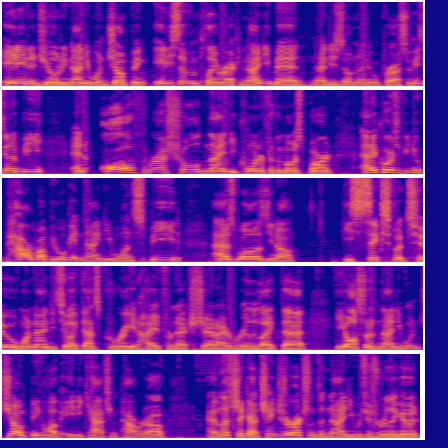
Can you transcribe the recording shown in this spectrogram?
88 agility, 91 jumping, 87 play rec, 90 man, 90 zone, 91 press. So he's going to be an all threshold 90 corner for the most part. And of course, if you do power him up, he will get 91 speed as well as, you know, He's six foot two, 192. Like that's great height for next gen. I really like that. He also has 91 jumping. He'll have 80 catching powered up. And let's check out change of direction to 90, which is really good.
